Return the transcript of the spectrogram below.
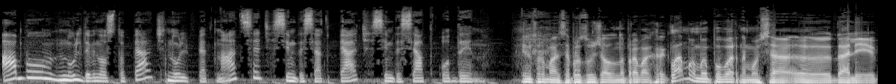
або 095 015 75 71. Інформація прозвучала на правах реклами. Ми повернемося е, далі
